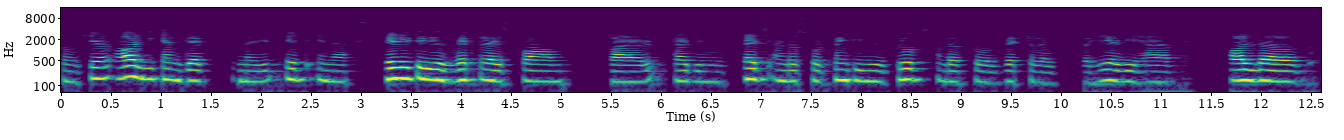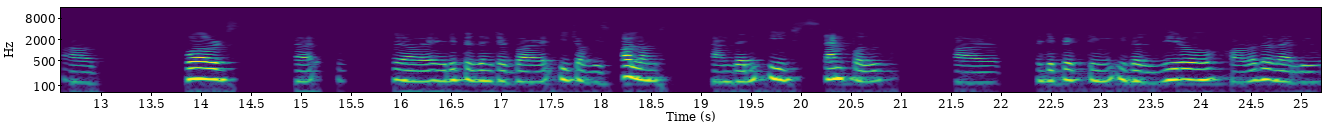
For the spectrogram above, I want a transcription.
shown here or we can get in a, it in a ready to use vectorized form by typing fetch underscore 20 news groups underscore vectorized. So here we have all the uh, words uh, uh, represented by each of these columns and then each sample are depicting either zero or other value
